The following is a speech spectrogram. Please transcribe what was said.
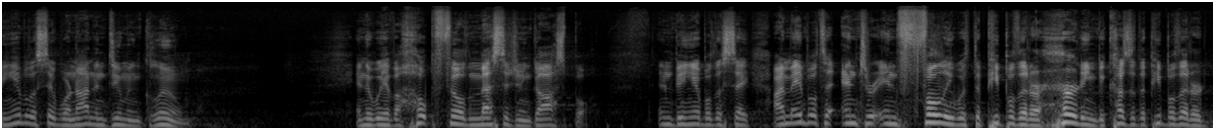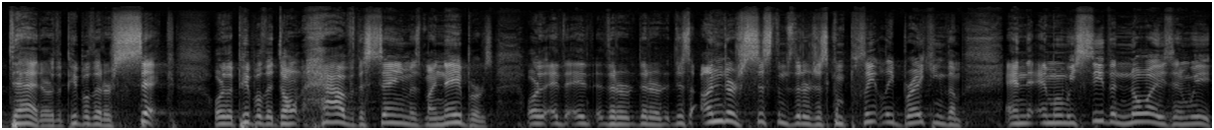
being able to say we're not in doom and gloom, and that we have a hope filled message and gospel. And being able to say, I'm able to enter in fully with the people that are hurting because of the people that are dead, or the people that are sick, or the people that don't have the same as my neighbors, or that are, that are just under systems that are just completely breaking them. And, and when we see the noise, and we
